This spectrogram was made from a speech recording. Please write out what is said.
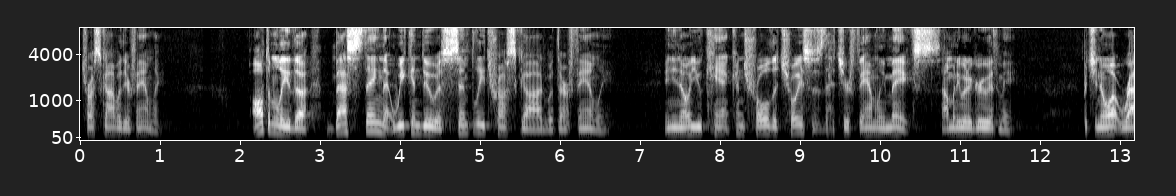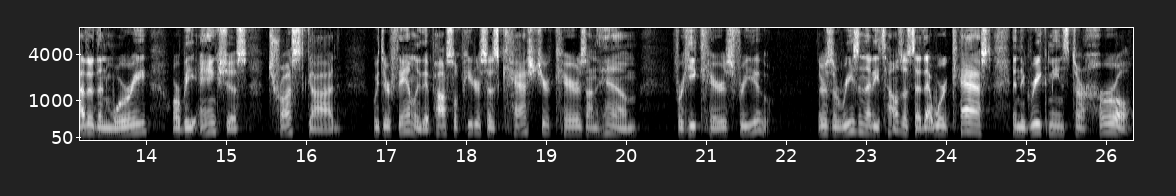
Trust God with your family. Ultimately, the best thing that we can do is simply trust God with our family. And you know, you can't control the choices that your family makes. How many would agree with me? But you know what? Rather than worry or be anxious, trust God with your family. The Apostle Peter says, Cast your cares on him, for he cares for you. There's a reason that he tells us that. That word cast in the Greek means to hurl.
